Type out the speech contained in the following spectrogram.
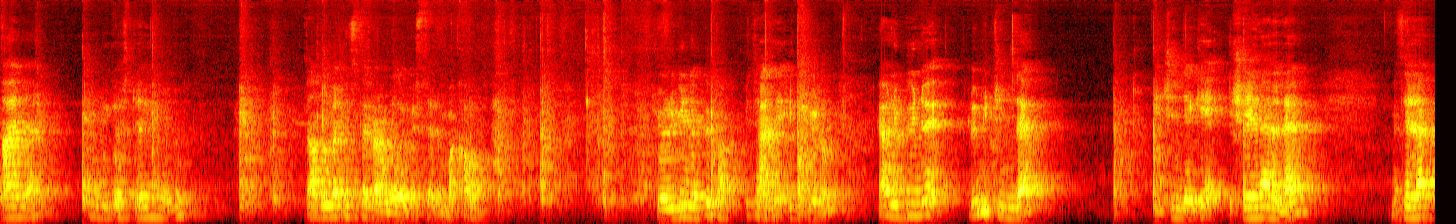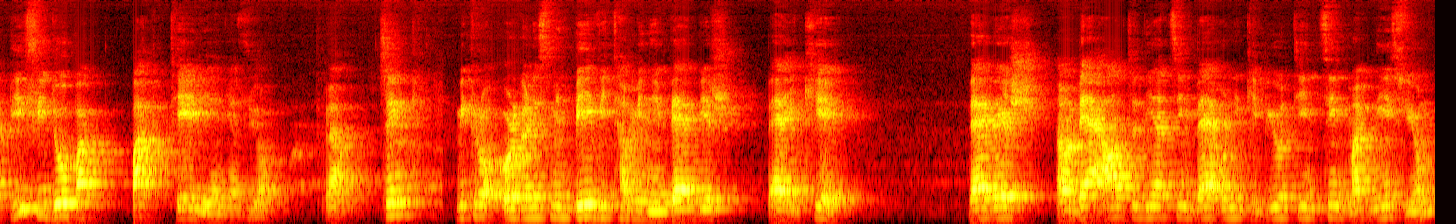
Aynen. Şimdi göstereyim Daha ben Instagram'da da göstereyim bakalım. Şöyle günde bir, bir tane içiyorum. Yani güne, gün içinde içindeki şeylerle mesela bir fido bak bakteriyen yazıyor. Ya zink mikroorganizmin B vitamini, B1, B2, B5, ama B6, niasin, B12, biyotin, zink, magnezyum.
